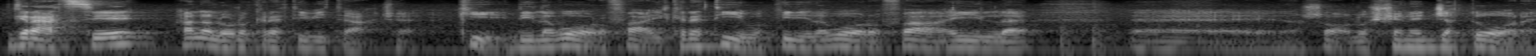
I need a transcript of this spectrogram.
grazie alla loro creatività, cioè chi di lavoro fa il creativo, chi di lavoro fa il, eh, so, lo sceneggiatore,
